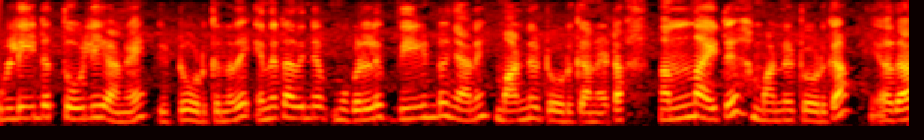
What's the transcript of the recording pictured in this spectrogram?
ഉള്ളീന്റെ തൊലിയാണ് ഇട്ട് കൊടുക്കുന്നത്. എന്നിട്ട് അതിന്റെ മുകളിൽ വീണ്ടും ഞാൻ മണ്ണ് ഇട്ട് കൊടുക്കുകയാണ് കേട്ടോ. നന്നായിട്ട് മണ്ണ് ഇട്ട് കൊടുക്കാം അതാ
